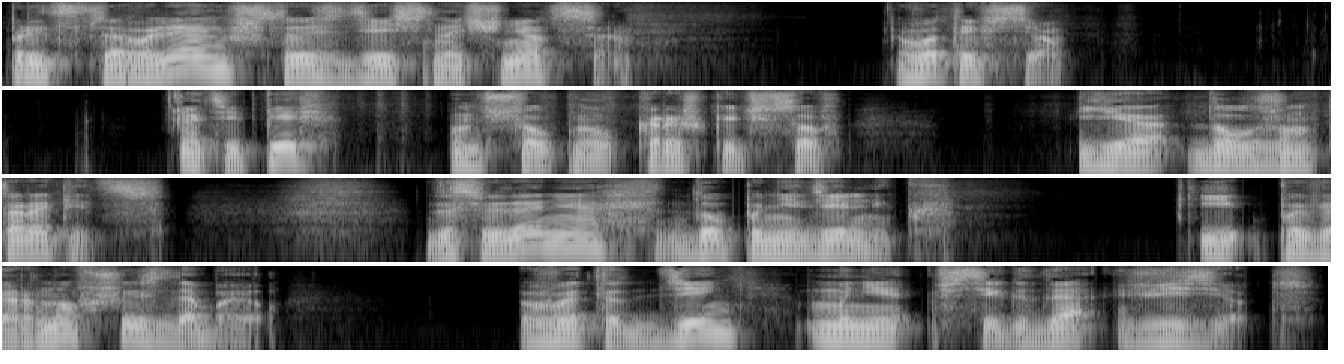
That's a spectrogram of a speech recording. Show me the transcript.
Представляю, что здесь начнется. Вот и все. А теперь, он щелкнул крышкой часов, я должен торопиться. До свидания, до понедельника и, повернувшись, добавил: "В этот день мне всегда везет».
